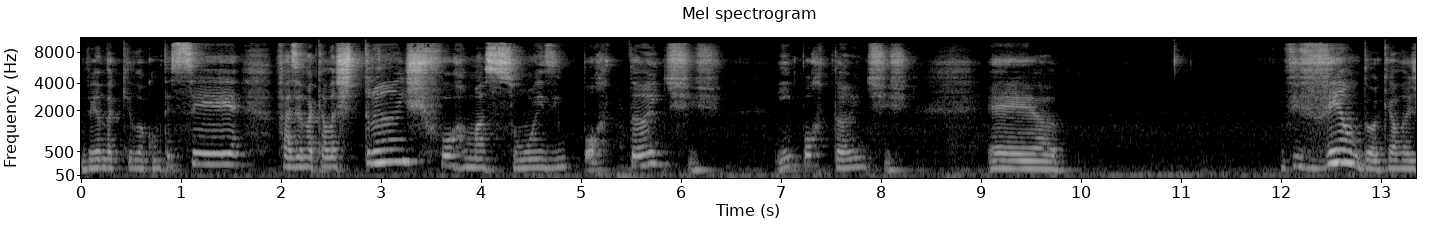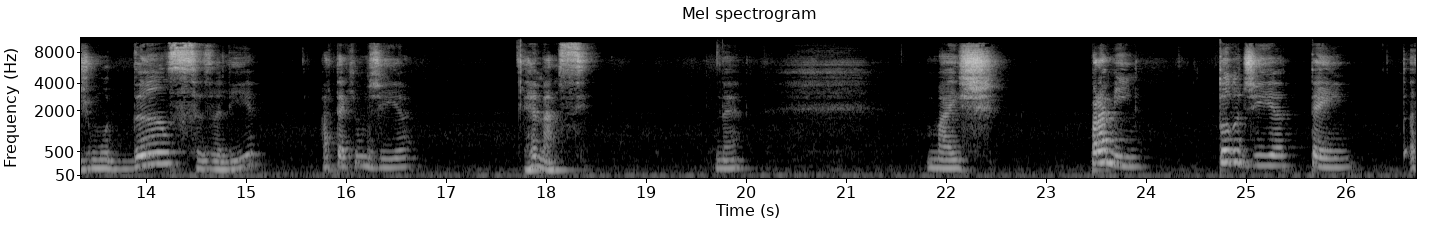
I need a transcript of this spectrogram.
vendo aquilo acontecer, fazendo aquelas transformações importantes, importantes, é, vivendo aquelas mudanças ali, até que um dia renasce, né? Mas para mim, todo dia tem, a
